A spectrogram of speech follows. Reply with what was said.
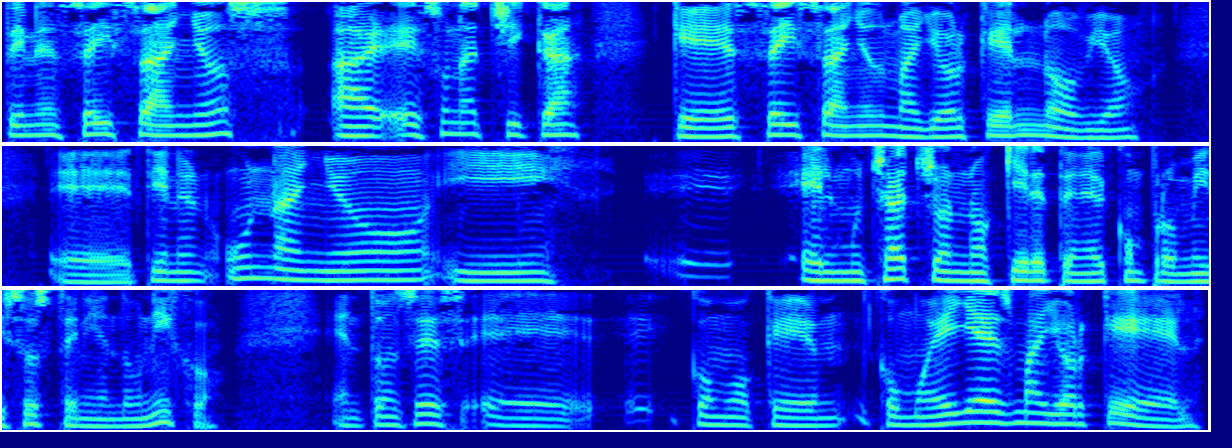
tiene seis años, ah, es una chica que es seis años mayor que el novio, eh, tienen un año y eh, el muchacho no quiere tener compromisos teniendo un hijo. Entonces, eh, como que, como ella es mayor que él,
